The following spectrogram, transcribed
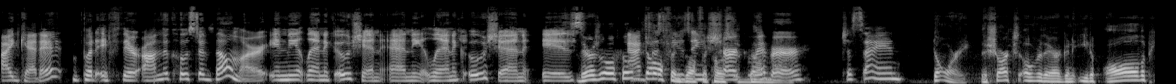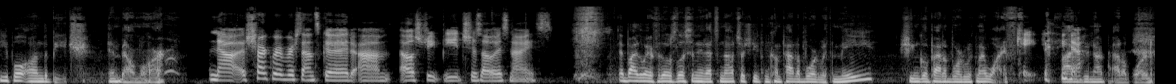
I get it, but if they're on the coast of Belmar in the Atlantic Ocean, and the Atlantic Ocean is There's also dolphins off using the coast Shark of Belmar. River, just saying. Don't worry. The sharks over there are going to eat up all the people on the beach in Belmar. Now, Shark River sounds good. Um, L Street Beach is always nice. And by the way, for those listening, that's not so she can come paddleboard with me. She can go paddleboard with my wife. Kate, I yeah. do not paddleboard.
